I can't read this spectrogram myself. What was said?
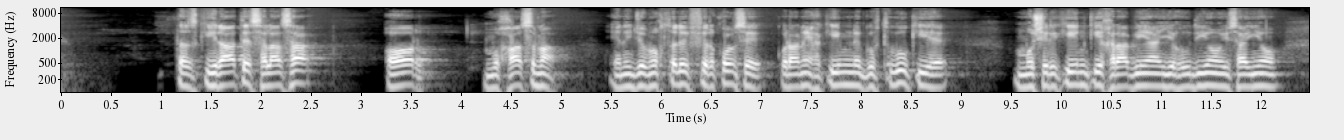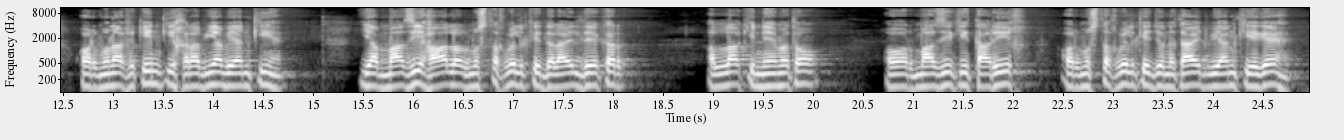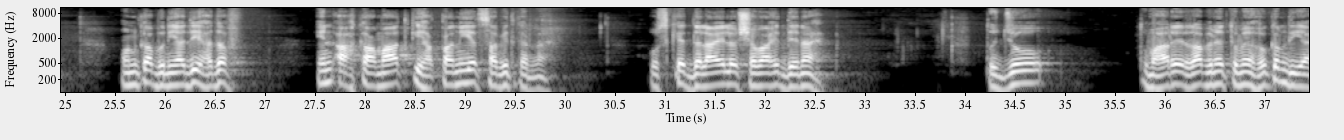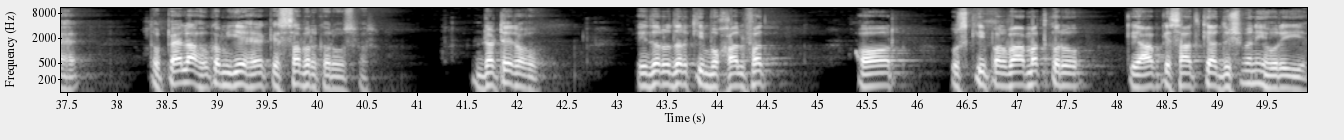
تذکیرات ثلاثہ اور مقاصمہ یعنی جو مختلف فرقوں سے قرآن حکیم نے گفتگو کی ہے مشرقین کی خرابیاں، یہودیوں، عیسائیوں اور منافقین کی خرابیاں بیان کی ہیں۔ یا ماضی حال اور مستقبل کے دلائل دے کر اللہ کی نعمتوں اور ماضی کی تاریخ اور مستقبل کے جو نتائج بیان کیے گئے ہیں، ان کا بنیادی ہدف ان احکامات کی حقانیت ثابت کرنا ہے۔ اس کے دلائل و شواہد دینا ہے۔ تو جو تمہارے رب نے تمہیں حکم دیا ہے، تو پہلا حکم یہ ہے کہ صبر کرو اس پر۔ ڈٹے رہو۔ ادھر ادھر کی مخالفت اور اس کی پرواہ مت کرو کہ آپ کے ساتھ کیا دشمنی ہو رہی ہے۔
